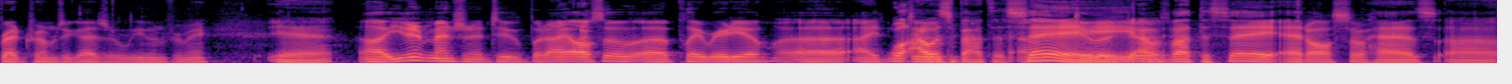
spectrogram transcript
breadcrumbs you guys are leaving for me. Yeah. Uh, you didn't mention it too, but I also uh, play radio. Uh, I Well, I was about to uh, say, do it, do I it. was about to say, Ed also has uh,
